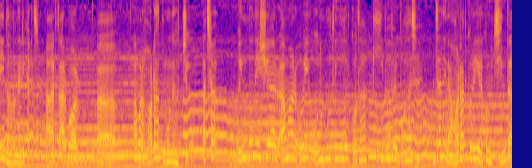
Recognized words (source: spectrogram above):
এই ধরনেরই কাজ। আর তারপর আমার হঠাৎ মনে হচ্ছিল আচ্ছা ইন্দোনেশিয়ার আমার ওই অনুভূতিগুলোর কথা কীভাবে বলা যায়? জানি না, হঠাৎ করে এরকম চিন্তা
